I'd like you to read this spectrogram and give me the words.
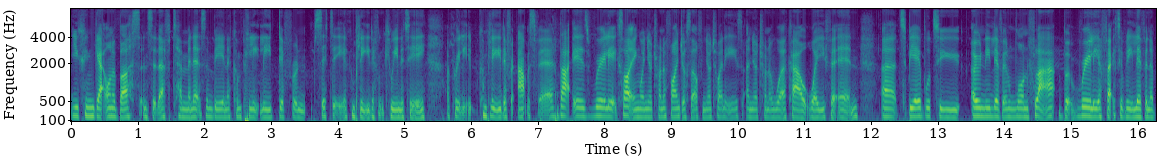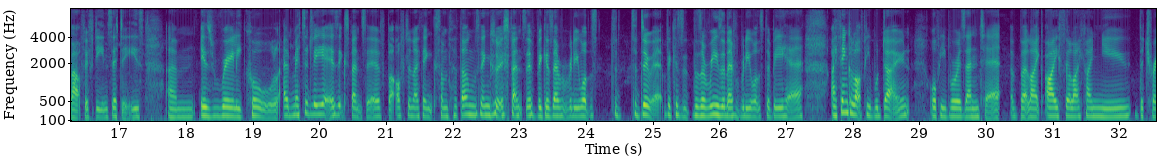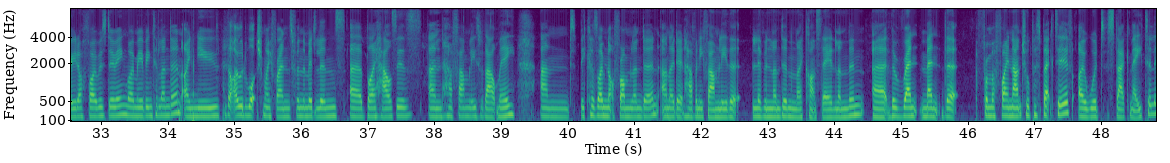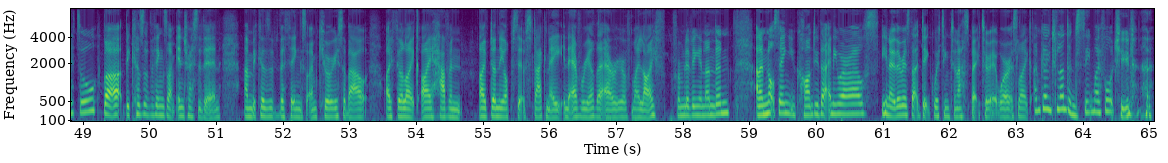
you can get on a bus and sit there for 10 minutes and be in a completely different city, a completely different community, a pretty, completely different atmosphere. That is really exciting when you're trying to find yourself in your 20s and you're trying to work out where you fit in. Uh, to be able to only live in one flat, but really effectively live in about 15 cities um, is really cool. Admittedly, it is expensive, but often I think some, things are expensive because everybody wants to, to do it, because there's a reason everybody wants to be here. I think a lot of people don't, or people resent it, but like I feel like I knew the trade off I was doing by moving to London. I knew that I would watch my friends from the Midlands uh, buy houses and have families without me. And because I'm not from London and I don't have any family that live in London and I can't stay in London, uh, the rent meant that from a financial perspective, I would stagnate a little. But because of the things I'm interested in and because of the things I'm curious about, I feel like I haven't I've done the opposite of stagnate in every other area of my life from living in London. And I'm not saying you can't do that anywhere else. You know, there is that Dick Whittington aspect to it where it's like, I'm going to London to seek my fortune.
